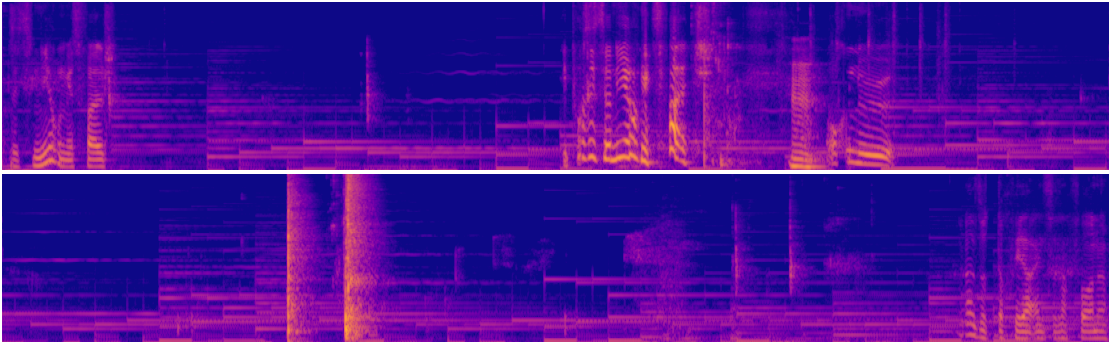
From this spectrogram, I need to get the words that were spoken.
Positionierung ist falsch. Die Positionierung ist falsch. Hm. Och nö. Also doch wieder eins nach vorne.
